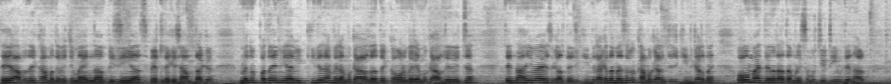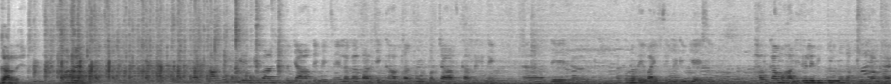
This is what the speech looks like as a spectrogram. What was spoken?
ਤੇ ਆਪਦੇ ਕੰਮ ਦੇ ਵਿੱਚ ਮੈਂ ਇੰਨਾ ਬਿਜ਼ੀ ਆ ਸਵੇਰ ਲੈ ਕੇ ਸ਼ਾਮ ਤੱਕ। ਮੈਨੂੰ ਪਤਾ ਹੀ ਨਹੀਂ ਆ ਵੀ ਕਿਹਦੇ ਨਾਲ ਮੇਰਾ ਮੁਕਾਬਲਾ ਤੇ ਕੌਣ ਮੇਰੇ ਮੁਕਾਬਲੇ ਵਿੱਚ ਆ। ਤੇ ਨਾ ਹੀ ਮੈਂ ਇਸ ਗੱਲ ਤੇ ਯਕੀਨ ਰੱਖਦਾ, ਮੈਂ ਸਿਰਫ ਕੰਮ ਕਰਨ 'ਚ ਯਕੀਨ ਕਰਦਾ। ਉਹ ਮੈਂ ਦਿਨ ਰਾਤ ਆਪਣੀ ਸਮੁੱਚੀ ਟੀਮ ਦੇ ਨਾਲ ਕਰ ਰਿਹਾ। ਪੰਜਾਬ ਦੇ ਵਿੱਚ ਨੇ, ਲਗਾਤਾਰ ਇੱਕ ਹਫ਼ਤਾ ਤੋਂ ਪ੍ਰਚਾਰ ਕਰ ਰਹੇ ਨੇ। ਤੇ ਉਹਨਾਂ ਦੇ ਵਾਈਫ ਦੀ ਬੇਟੀ ਵੀ ਆਈ ਸੀ। ਹਲਕਾ ਮੋਹਾਲੀ ਦੇ ਲਈ ਵੀ ਕੋਈ ਉਹਨਾਂ ਦਾ ਪ੍ਰੋਗਰਾਮ ਹੈ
